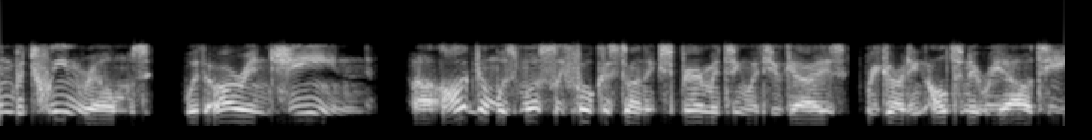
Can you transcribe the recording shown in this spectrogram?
in between realms with RNGene. Uh, Ognum was mostly focused on experimenting with you guys regarding alternate reality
